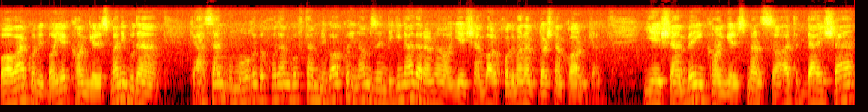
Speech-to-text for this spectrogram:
باور کنید با یک کانگرسمنی بودم که اصلا اون موقع به خودم گفتم نگاه کن اینا هم زندگی ندارن یه شنبه خود منم داشتم کار می‌کردم. یه شنبه این کانگرسمن ساعت ده شب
